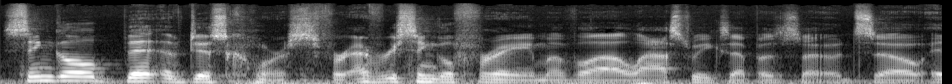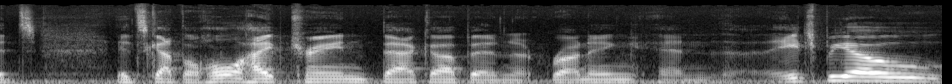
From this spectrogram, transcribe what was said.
single bit of discourse for every single frame of uh, last week's episode. So it's it's got the whole hype train back up and running. And uh, HBO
